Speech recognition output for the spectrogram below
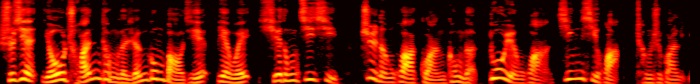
实现由传统的人工保洁变为协同机器、智能化管控的多元化、精细化城市管理。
